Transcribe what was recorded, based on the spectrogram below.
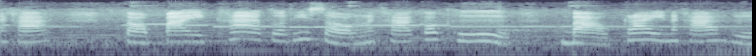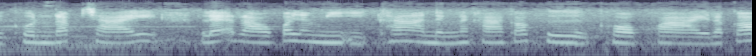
นะคะ ต่อไปฆ่าตัวที่สองนะคะก็คือ บ่าวไพร่นะคะ หรือคนรับใช้ และเราก็ยังมีอีกค่าหนึ่งนะคะ ก็คือคอควายแล้วก็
